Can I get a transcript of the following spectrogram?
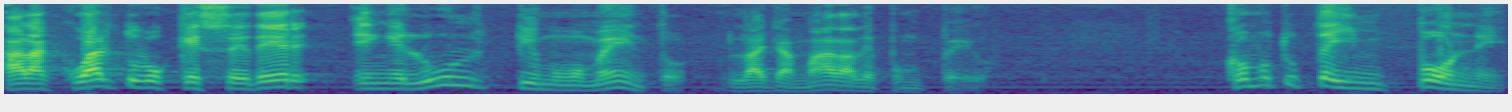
a la cual tuvo que ceder en el último momento la llamada de Pompeo. ¿Cómo tú te impones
